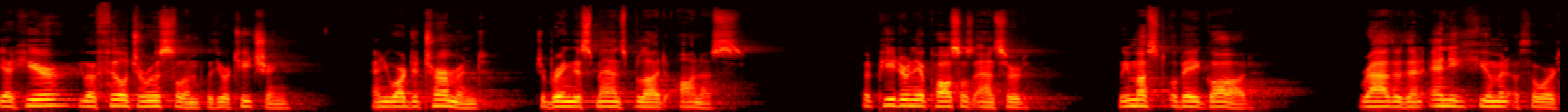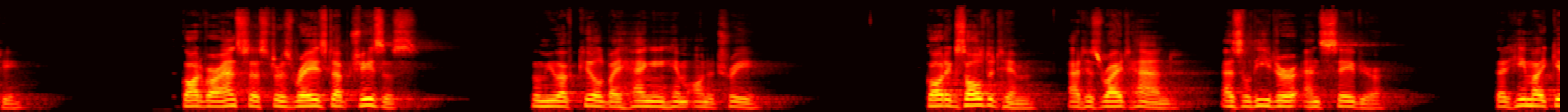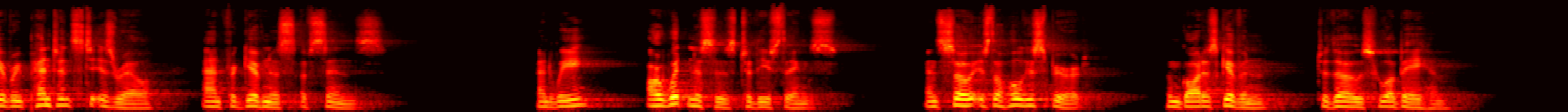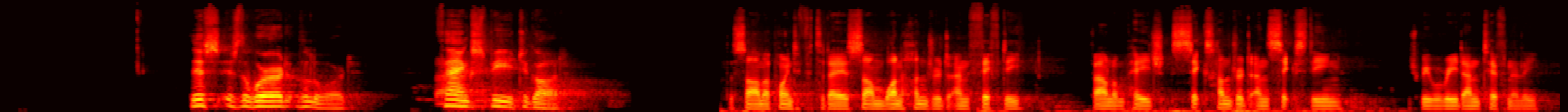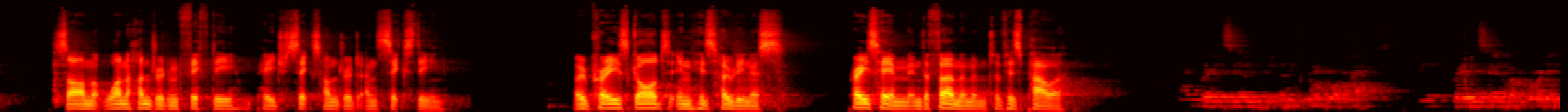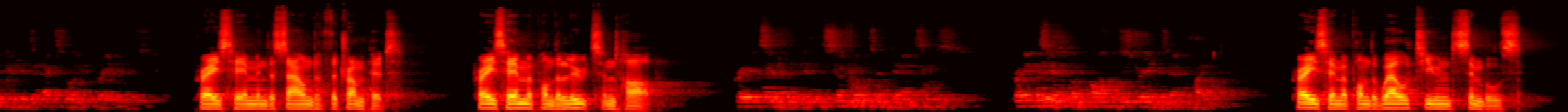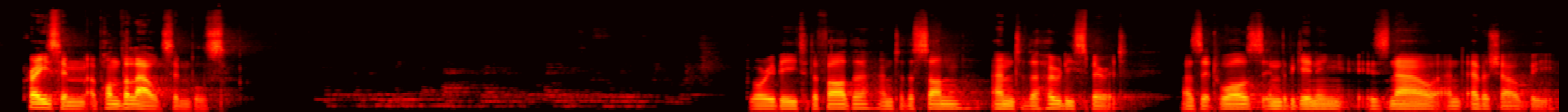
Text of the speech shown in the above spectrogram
Yet here you have filled Jerusalem with your teaching, and you are determined to bring this man's blood on us. But Peter and the apostles answered, We must obey God rather than any human authority. The God of our ancestors raised up Jesus whom you have killed by hanging him on a tree. God exalted him at his right hand as leader and Savior, that he might give repentance to Israel and forgiveness of sins. And we are witnesses to these things, and so is the Holy Spirit, whom God has given to those who obey him. This is the word of the Lord. Thanks be to God. The psalm appointed for today is Psalm 150, found on page 616, which we will read antiphonally. Psalm 150, page 616. O praise God in his holiness. Praise him in the firmament of his power. Praise him in the sound of the trumpet. Praise him upon the lute and harp. Praise him in the cymbals and dances. Praise him upon the strings and pipe. Praise him upon the well tuned cymbals. Praise him upon the loud cymbals. Glory be to the Father, and to the Son, and to the Holy Spirit, as it was in the beginning, is now, and ever shall be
